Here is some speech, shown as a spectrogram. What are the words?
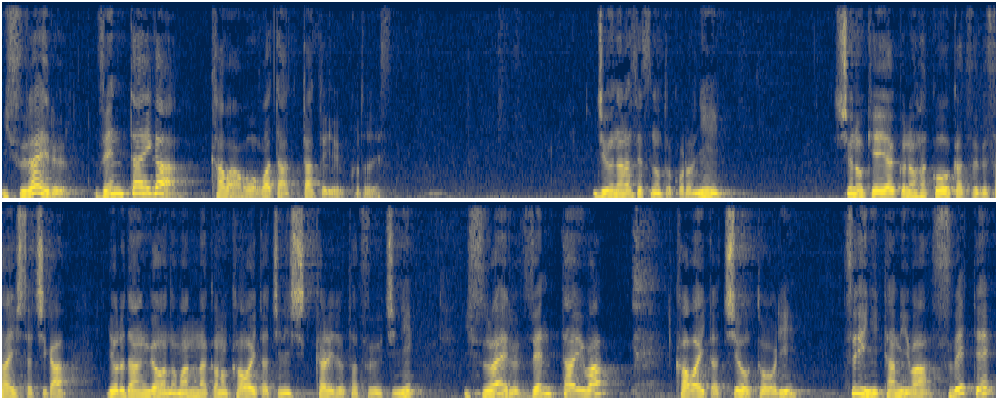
イスラエル全体が川を渡ったということです。17節のところに主の契約の箱を担ぐ祭司たちがヨルダン川の真ん中の乾いた地にしっかりと立つうちにイスラエル全体は乾いた地を通りついに民は全て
